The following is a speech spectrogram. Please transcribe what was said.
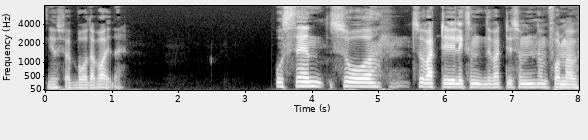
Just för att båda var ju där. Och sen så, så vart det ju liksom, det vart ju som någon form av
